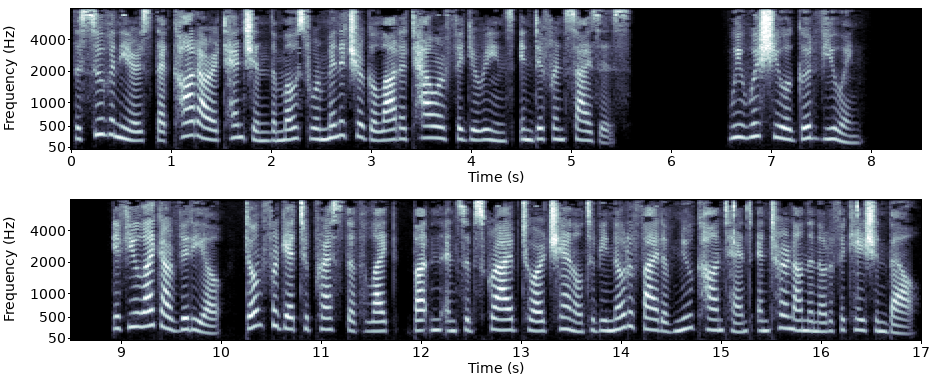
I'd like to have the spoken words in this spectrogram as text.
the souvenirs that caught our attention the most were miniature Galata Tower figurines in different sizes. We wish you a good viewing. If you like our video, don't forget to press the like button and subscribe to our channel to be notified of new content and turn on the notification bell.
